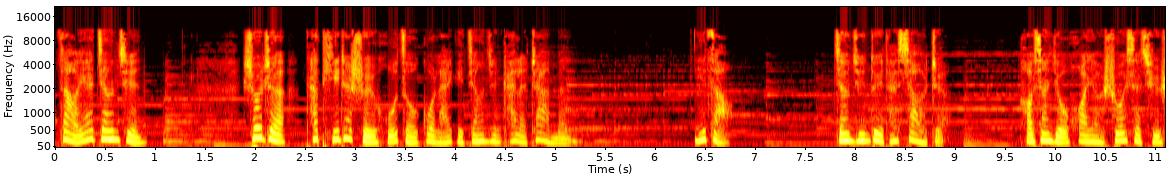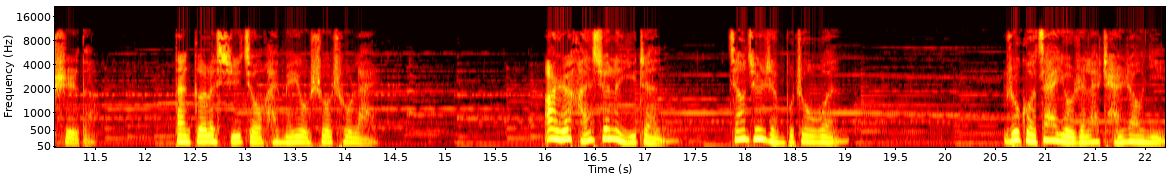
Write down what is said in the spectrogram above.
早呀，将军！说着，他提着水壶走过来，给将军开了栅门。你早。将军对他笑着，好像有话要说下去似的，但隔了许久还没有说出来。二人寒暄了一阵，将军忍不住问：“如果再有人来缠绕你，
